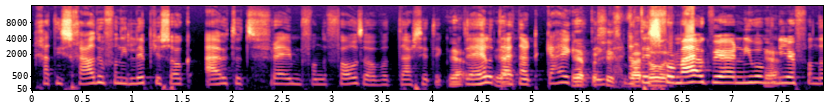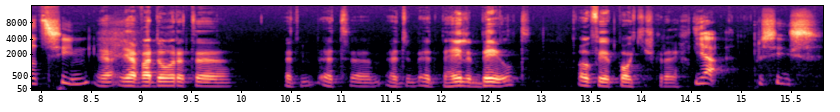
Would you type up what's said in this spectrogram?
gaat die schaduw van die lipjes ook uit het frame van de foto. Want daar zit ik nu Ja, de hele ja. tijd naar te kijken. Ja, denk, precies, dat is voor mij ook weer een nieuwe manier van dat zien. Ja, ja waardoor het, eh, het, het, eh, het, het hele beeld ook weer potjes krijgt. Ja, precies.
